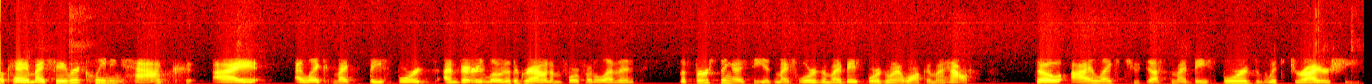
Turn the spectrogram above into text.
Okay, my favorite cleaning hack. I I like my baseboards. I'm very low to the ground. I'm four foot eleven. The first thing I see is my floors and my baseboards when I walk in my house. So I like to dust my baseboards with dryer sheets.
